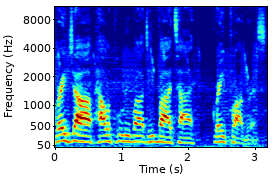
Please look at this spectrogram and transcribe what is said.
Great job, Halapoulivaati Vaitai. Great progress.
